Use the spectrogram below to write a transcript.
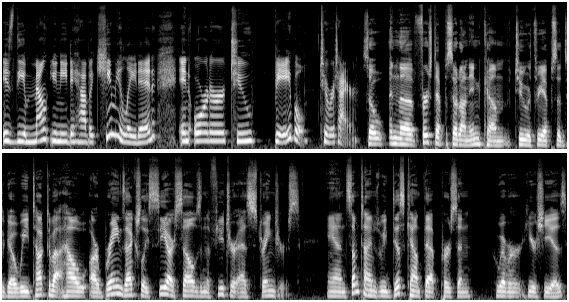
is the amount you need to have accumulated in order to be able to retire. So, in the first episode on income, two or three episodes ago, we talked about how our brains actually see ourselves in the future as strangers. And sometimes we discount that person, whoever he or she is,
